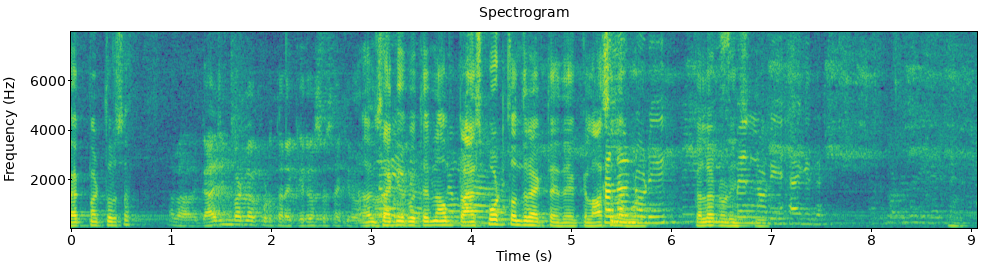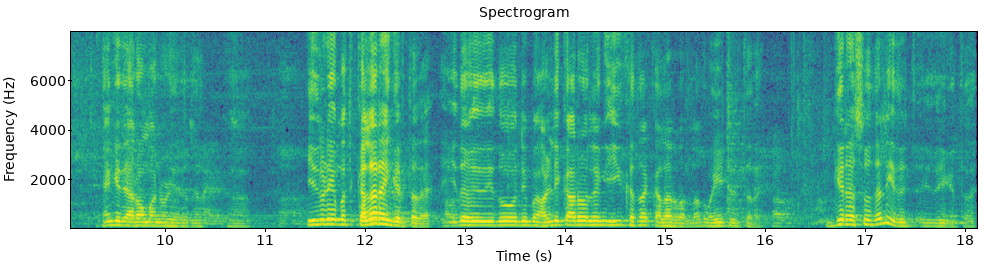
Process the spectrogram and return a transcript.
ಪ್ಯಾಕ್ ಮಾಡಿ ಸರ್? ಅಲ್ಲ ಗಾಜಿನ ಬಾಟ್ಲ ಕೊಡ್ತಾರೆ ಕಿರೋಸಸ್ ಹಾಕಿರೋ ಅದು ಸಾಕಿದ್ರೆ ಗೊತ್ತಿಲ್ಲ ನಾವು ಟ್ರಾನ್ಸ್ಪೋರ್ಟ್ ತೊಂದರೆ ಆಗ್ತಾ ಇದೆ ಕ್ಲಾಸ್ ಎಲ್ಲ ನೋಡಿ ಕಲರ್ ನೋಡಿ. ಹೇಗಿದೆ. ಅರೋಮ ನೋಡಿ ಇದನ್ನು? ಹಾಂ ಇದು ನೋಡಿ ಮತ್ತು ಕಲರ್ ಹೆಂಗಿರ್ತದೆ? ಇದು ಇದು ನಿಮ್ಮ ಹಳ್ಳಿ ಕಾರಲ್ಲಿ ಈಗ ಕಲರ್ ಬರಲ್ಲ ಅದು ವೈಟ್ ಇರ್ತದೆ. ಗಿರ್ ಹಸುದಲ್ಲಿ ಇದು ಇದು ಹೀಗಿರ್ತದೆ?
